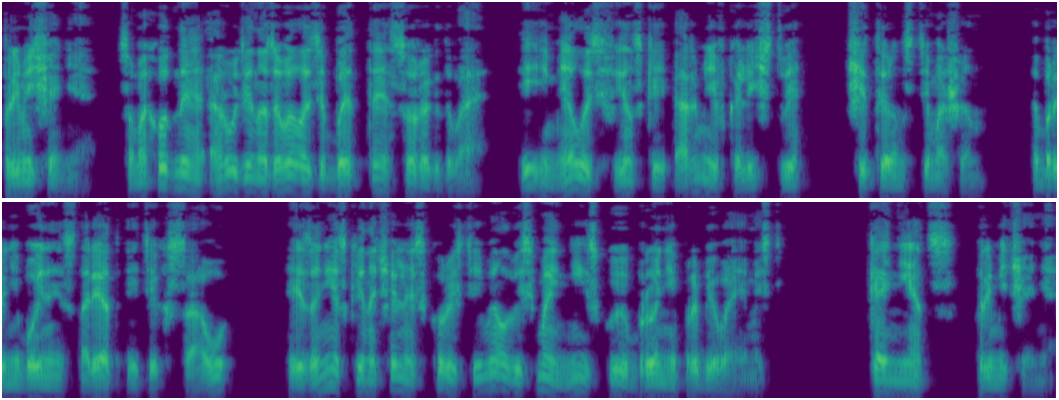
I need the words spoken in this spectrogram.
Примечание. Самоходное орудие называлось БТ-42 и имелось в финской армии в количестве 14 машин. Бронебойный снаряд этих САУ из-за низкой начальной скорости имел весьма низкую бронепробиваемость. Конец примечания.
